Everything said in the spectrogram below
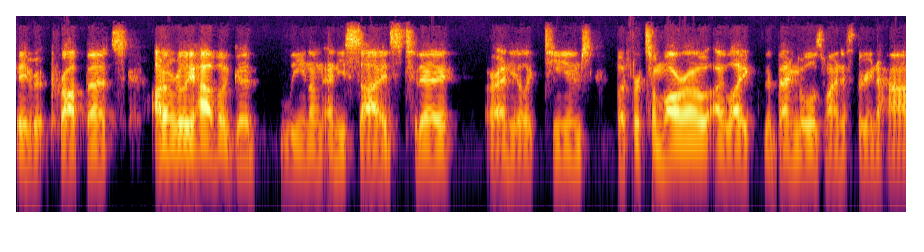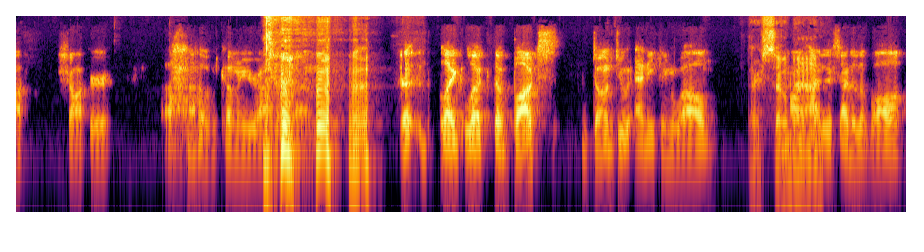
favorite prop bets. I don't really have a good lean on any sides today or any like teams, but for tomorrow, I like the Bengals minus three and a half. Shocker, coming around the, like look the bucks don't do anything well They're so on bad. either side of the ball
